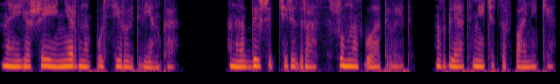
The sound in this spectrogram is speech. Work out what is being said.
На ее шее нервно пульсирует венка. Она дышит через раз, шумно сглатывает. Взгляд мечется в панике.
